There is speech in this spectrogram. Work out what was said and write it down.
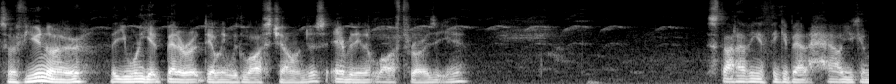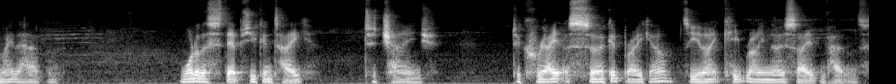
so if you know that you want to get better at dealing with life's challenges, everything that life throws at you, start having a think about how you can make that happen. What are the steps you can take to change, to create a circuit breaker so you don't keep running those same patterns,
